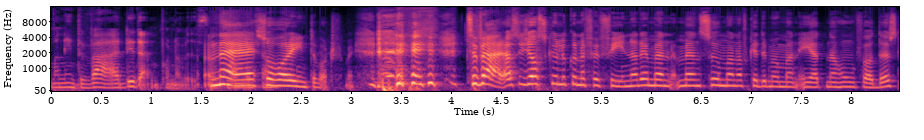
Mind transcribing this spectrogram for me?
Man är inte värdig den på något vis. Nej, liksom- så har det inte varit för mig. Tyvärr, alltså jag skulle kunna förfina det, men, men summan av kardemumman är att när hon föddes,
